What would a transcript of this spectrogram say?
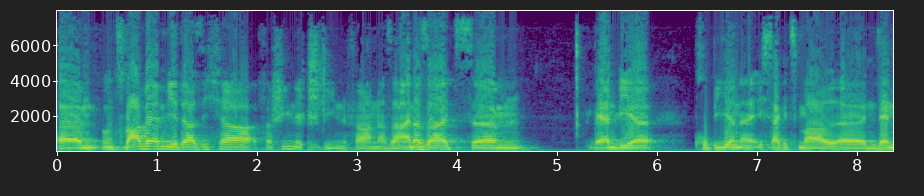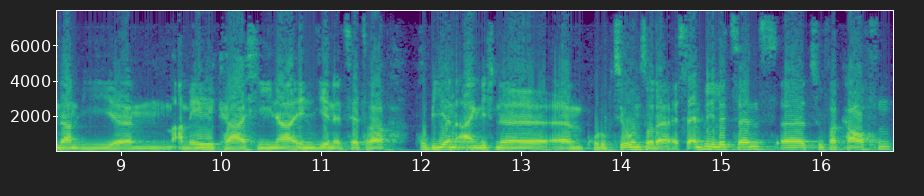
Ähm, und zwar werden wir da sicher verschiedene Schienen fahren. Also einerseits ähm, werden wir probieren, äh, ich sage jetzt mal äh, in Ländern wie ähm, Amerika, China, Indien etc. probieren eigentlich eine ähm, Produktions- oder Assembly-Lizenz äh, zu verkaufen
